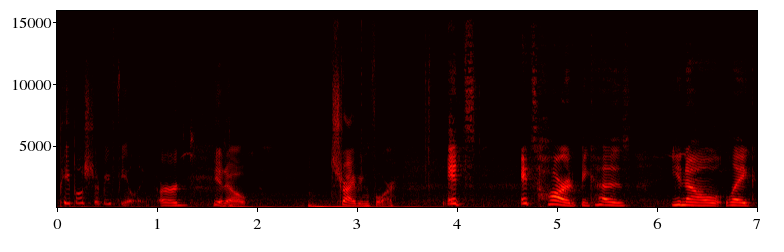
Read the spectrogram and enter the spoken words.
people should be feeling or you know striving for. It's it's hard because you know like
